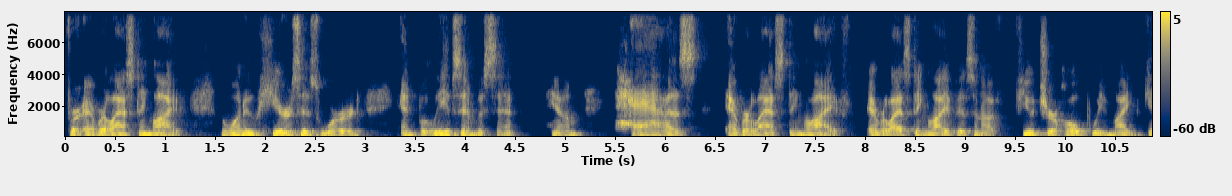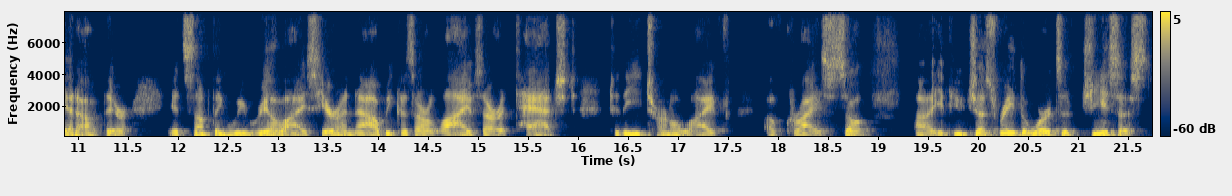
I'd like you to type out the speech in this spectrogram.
for everlasting life. The one who hears his word and believes him who sent him has everlasting life. Everlasting life isn't a future hope we might get out there. It's something we realize here and now because our lives are attached to the eternal life of Christ. So uh, if you just read the words of Jesus,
